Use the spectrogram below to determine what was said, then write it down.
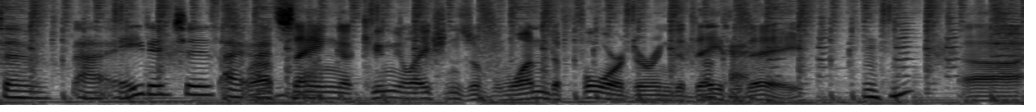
to uh, eight inches. I, I Well, don't it's saying accumulations of one to four during the day Okay. today. Mhm. Uh,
